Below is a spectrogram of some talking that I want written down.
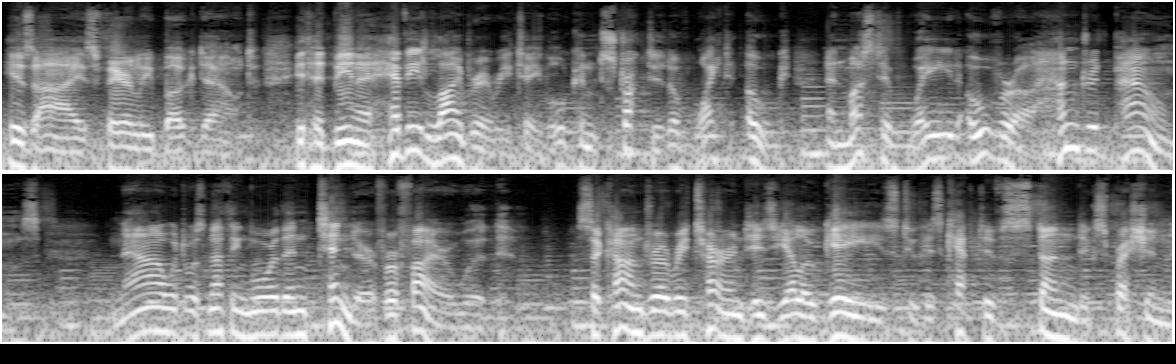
His eyes fairly bugged out. It had been a heavy library table constructed of white oak and must have weighed over a hundred pounds. Now it was nothing more than tinder for firewood. Sakandra returned his yellow gaze to his captive's stunned expression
